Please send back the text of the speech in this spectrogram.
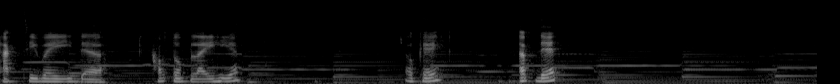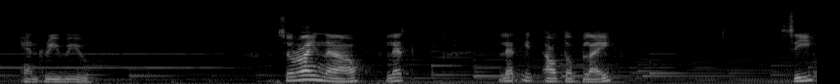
activate the autoplay here. Okay update and review. So right now let's let it autoplay. See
